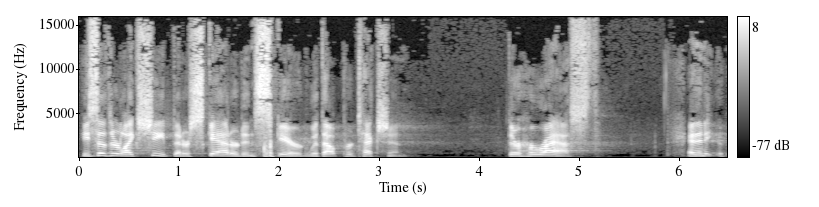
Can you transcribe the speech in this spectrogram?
He says they're like sheep that are scattered and scared without protection. They're harassed. And it,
